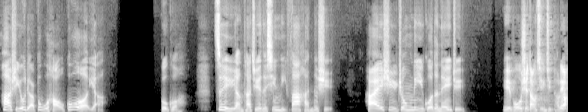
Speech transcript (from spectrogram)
怕是有点不好过呀。不过，最让他觉得心里发寒的是，还是钟立国的那句：“你不是当刑警的料。”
